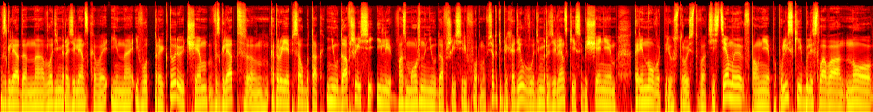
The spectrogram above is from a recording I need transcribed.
взгляда на Владимира Зеленского и на его траекторию, чем взгляд, эм, который я описал бы так. Неудавшиеся или, возможно, неудавшиеся реформы. Все-таки приходил Владимир Зеленский с обещанием коренного переустройства системы. Вполне популистские были слова, но,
